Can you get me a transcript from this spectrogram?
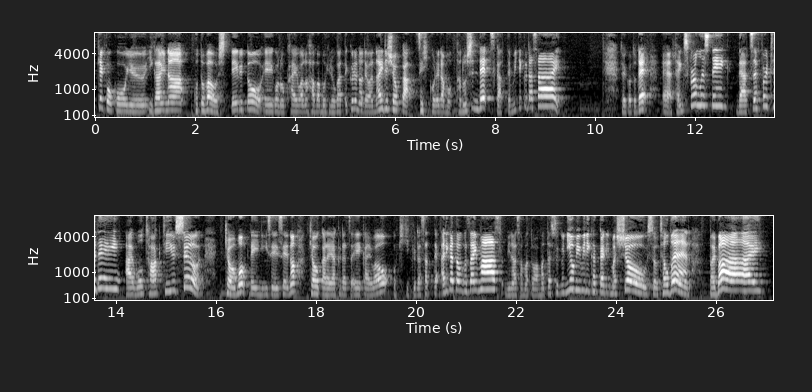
結構こういう意外な言葉を知っていると英語の会話の幅も広がってくるのではないでしょうかぜひこれらも楽しんで使ってみてくださいということで、uh, Thanks for listening. That's it for today. I will talk to you soon. 今日もレイニー先生の今日から役立つ英会話をお聞きくださってありがとうございます。皆様とはまたすぐにお耳にかかりましょう。So till then, bye bye!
